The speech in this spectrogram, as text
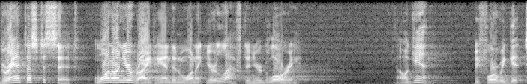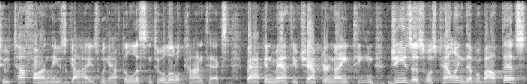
Grant us to sit, one on your right hand and one at your left in your glory. Now, again, before we get too tough on these guys, we have to listen to a little context. Back in Matthew chapter 19, Jesus was telling them about this.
